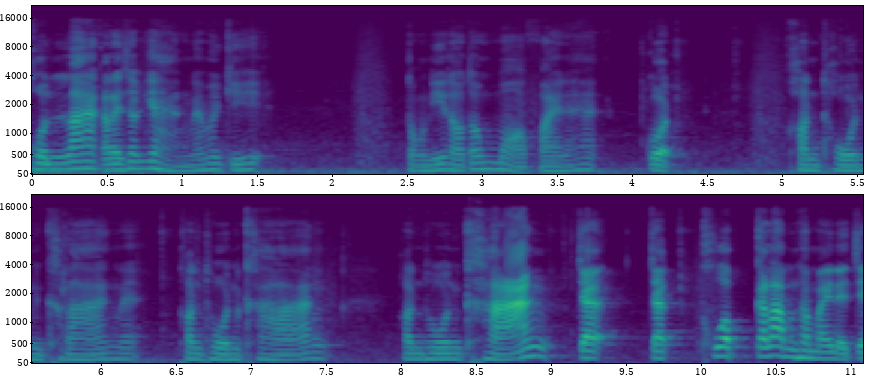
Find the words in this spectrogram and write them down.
คนลากอะไรสักอย่างนะเมื่อกี้ ตรงนี้เราต้องหมอบไปนะฮะ กดคอนโทรลค้างนะคอนโทรลค้างคอนโทรลค้างจะจะควบกล้ำทำไมเนี่ยเจ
